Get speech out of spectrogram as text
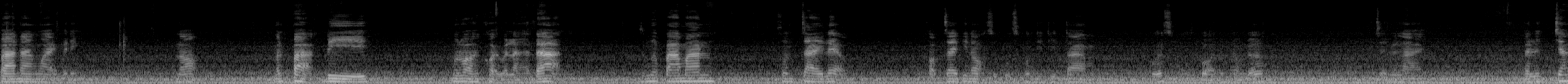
ปลานางไหวไปดิเนาะ มันปากดี มันว่าให้ข่อยเวลาด้านเมื่อปลามันสนใจแล้ว ขอบใจพี่น้องสุขุสุขคนที่ติดตามเวิร์สมุนบอร์ดพี่น้องเด้อใจละลายไปเลยจ้า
